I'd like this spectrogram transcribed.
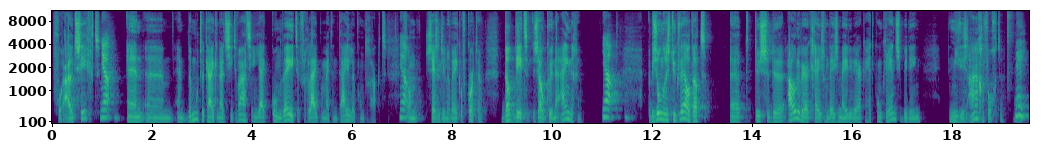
vooruitzicht? Ja, En, ehm, en dan moeten we kijken naar de situatie. En jij kon weten, vergelijkbaar met een tijdelijk contract ja, van 26 weken of korter, dat dit zou kunnen eindigen. ja, Het bijzondere is natuurlijk wel dat tussen de oude werkgever van deze medewerker het concurrentiebeding niet is aangevochten. nee.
